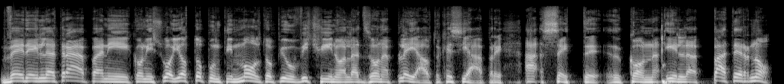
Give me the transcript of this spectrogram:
vede il Trapani con i suoi otto punti molto più vicino alla zona playout che si apre a 7 eh, con il Paternò.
